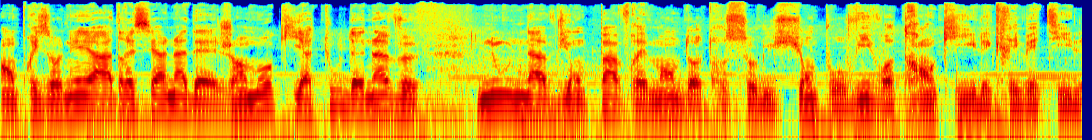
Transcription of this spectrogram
emprisonné, a adressé à Nadège un mot qui a tout d'un aveu. Nous n'avions pas vraiment d'autre solution pour vivre tranquille, écrivait-il.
